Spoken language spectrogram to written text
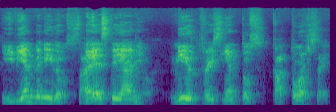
y bienvenidos a este año 1314.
